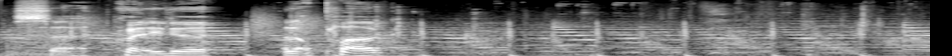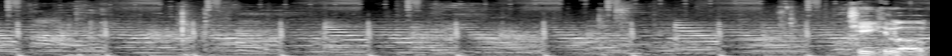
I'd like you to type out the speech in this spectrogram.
Let's uh, quickly do a, a little plug. Cheeky little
